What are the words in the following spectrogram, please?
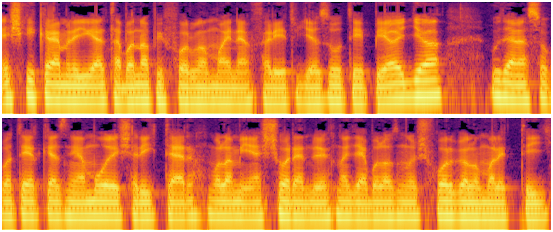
És ki kell emelni, hogy általában a napi forgalom majdnem felét ugye az OTP adja. Utána szokott érkezni a MOL és a Richter valamilyen sorrendők nagyjából azonos forgalommal. Itt így,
